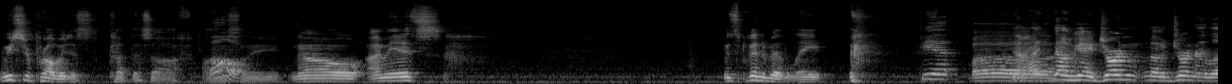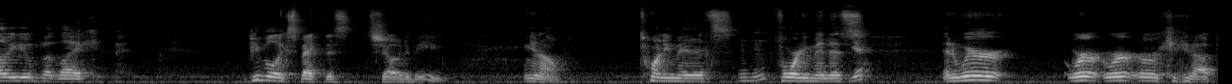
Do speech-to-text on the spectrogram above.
we should probably just cut this off. Oh. Honestly, no. I mean, it's it's been a bit late. Yeah. Uh, No, I, okay, Jordan. No, Jordan, I love you, but like, people expect this show to be, you know, twenty minutes, Mhm. forty minutes. Yeah. and we're we're we're we're kicking up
